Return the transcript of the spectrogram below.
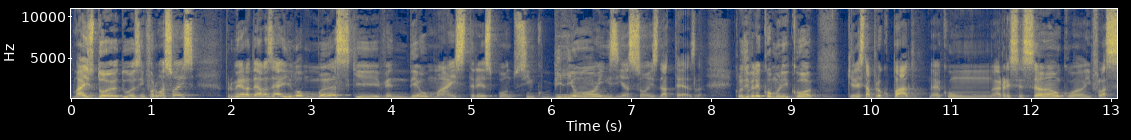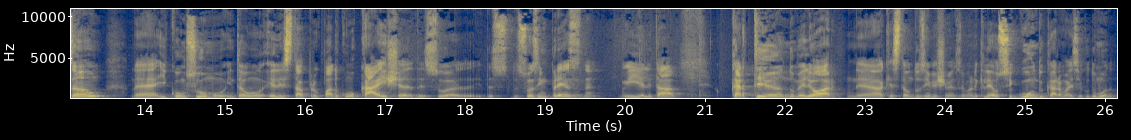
Mais duas informações. A primeira delas é a Elon Musk, vendeu mais 3,5 bilhões em ações da Tesla. Inclusive, ele comunicou que ele está preocupado né, com a recessão, com a inflação né, e consumo. Então, ele está preocupado com o caixa de, sua, de, de suas empresas, né? E ele está carteando melhor né, a questão dos investimentos. Lembrando que ele é o segundo cara mais rico do mundo,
